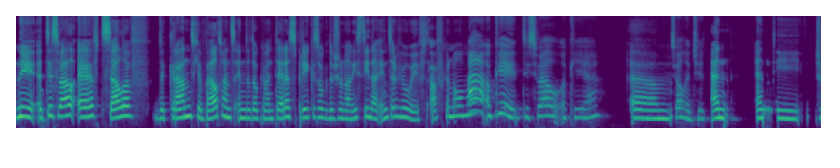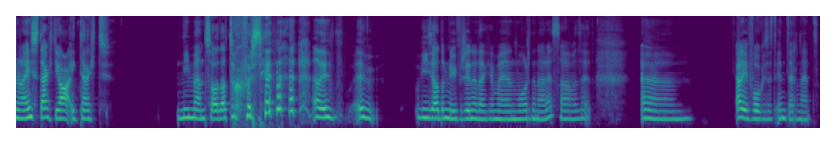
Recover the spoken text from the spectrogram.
Nee, het is wel... Hij heeft zelf de krant gebeld, want in de documentaire spreken ze ook de journalist die dat interview heeft afgenomen. Ah, oké. Het is wel... Oké, ja. Ehm, Het is wel legit. en, en die journalist dacht, ja, ik dacht, niemand zou dat toch verzinnen. Allee, eh, wie zou er nu verzinnen dat je met een moordenares samen bent? Ehm allee, volgens het internet.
